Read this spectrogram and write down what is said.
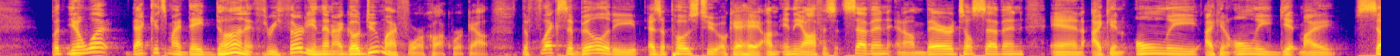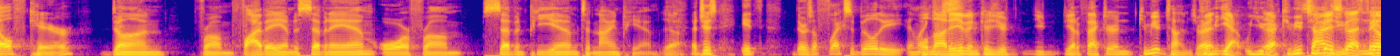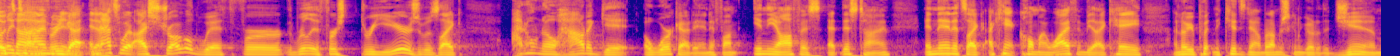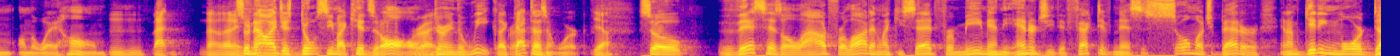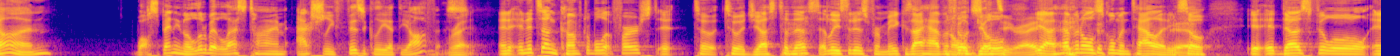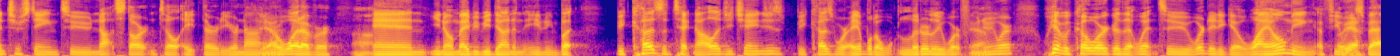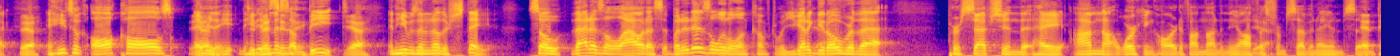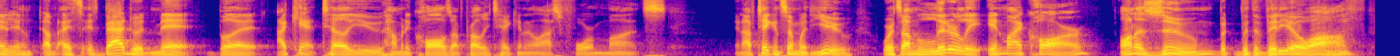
But you know what? That gets my day done at three thirty, and then I go do my four o'clock workout. The flexibility, as opposed to okay, hey, I'm in the office at seven, and I'm there till seven, and I can only I can only get my self care done from five a.m. to seven a.m. or from 7 p.m. to 9 p.m. Yeah. That just it there's a flexibility and like well, not you even because you're you, you got to factor in commute times, right? commu- yeah, you got commute So you times, you basically got family time, for you got, and Yeah. that's what I struggled with for really the first three years. Was like, I don't know how to get a workout in if I'm in the office at this time, and then it's like I can't call my wife and be like, Hey, I know you're putting the kids down, but I'm just going to go to the gym on the way home. Mm-hmm. That no, that ain't so now. I just don't see my kids at all Right. during the week. Like that doesn't work. Yeah. So this has allowed for a lot. And like you said, for me, man, the energy, the effectiveness is so much better. And I'm getting more done while spending a little bit less time actually physically at the office. right. And, and it's uncomfortable at first it, to to adjust to this. At least it is for me because I have an old school, guilty, right? Yeah, I have an old school mentality. Yeah. So it, it does feel a little interesting to not start until eight thirty or nine Yeah. or whatever, Uh-huh. and you know maybe be done in the evening. But because the technology changes, because we're able to literally work from Yeah. anywhere, we have a coworker that went to where did he go? Wyoming a few Oh, weeks yeah. back. Yeah. and he took all calls, Yeah. everything. He, he Didn't miss a beat. Yeah. and he was in another state. So that has allowed us, but it is a little uncomfortable. You got to get over that perception that hey, I'm not working hard if I'm not in the office from seven a.m. to seven And, and, p.m. and um, it's, it's bad to admit, but I can't tell you how many calls I've probably taken in the last four months. And I've taken some with you where it's I'm literally in my car on a Zoom, but with the video mm-hmm. off,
